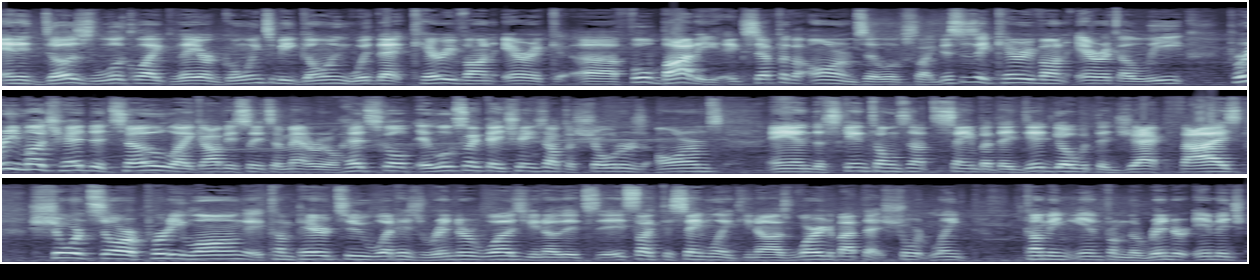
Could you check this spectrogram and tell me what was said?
and it does look like they are going to be going with that Kerry Von Erich uh, full body, except for the arms, it looks like. This is a Kerry Von Erich Elite pretty much head to toe. Like, obviously, it's a Matt Riddle head sculpt. It looks like they changed out the shoulders, arms, and the skin tone's not the same, but they did go with the jack thighs. Shorts are pretty long compared to what his render was. You know, it's, it's like the same length. You know, I was worried about that short length coming in from the render image,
